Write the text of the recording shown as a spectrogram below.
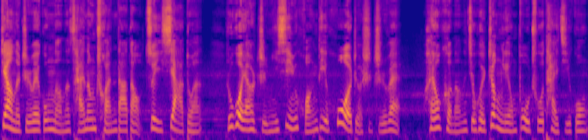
这样的职位功能呢，才能传达到最下端。如果要是只迷信于皇帝或者是职位，很有可能呢就会政令不出太极宫。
